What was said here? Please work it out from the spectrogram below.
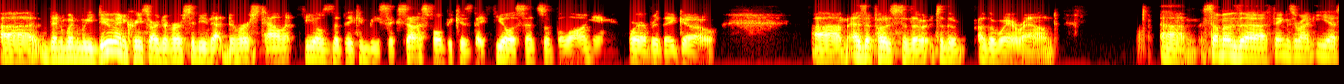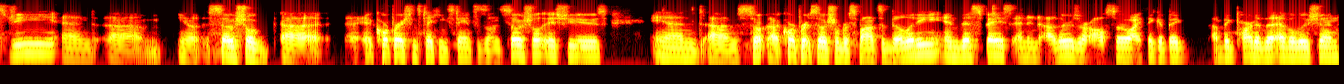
uh, then when we do increase our diversity, that diverse talent feels that they can be successful because they feel a sense of belonging wherever they go, um, as opposed to the to the other way around. Um, some of the things around ESG and um, you know social uh, corporations taking stances on social issues and um, so, uh, corporate social responsibility in this space and in others are also, I think, a big a big part of the evolution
